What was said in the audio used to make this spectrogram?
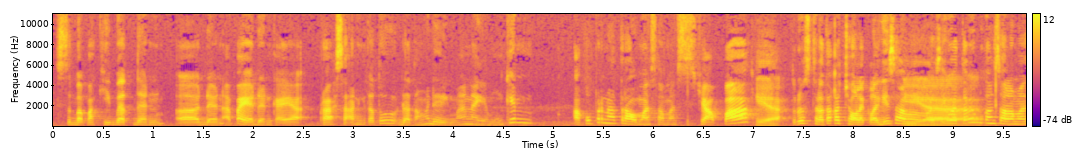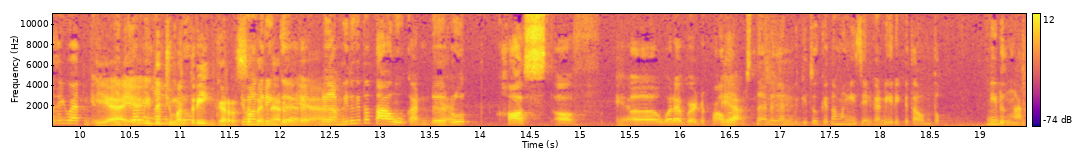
sebab akibat dan eh, dan apa ya dan kayak perasaan kita tuh datangnya dari mana ya mungkin aku pernah trauma sama siapa Iya. terus ternyata kecolek lagi sama Iya. Mas Iwat tapi bukan salah Mas Iwat gitu Iya, iya, itu dengan cuma trigger cuma trigger sebenarnya. dengan begitu kita tahu kan the Iya. root cause of Iya. uh, whatever the problems Iya. dan dengan begitu kita mengizinkan diri kita untuk didengar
